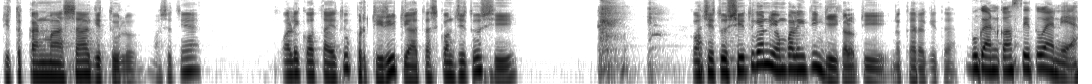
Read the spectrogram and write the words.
ditekan masa gitu loh. Maksudnya wali kota itu berdiri di atas konstitusi. Konstitusi itu kan yang paling tinggi kalau di negara kita. bukan konstituen ya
